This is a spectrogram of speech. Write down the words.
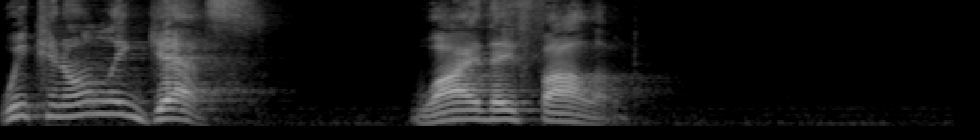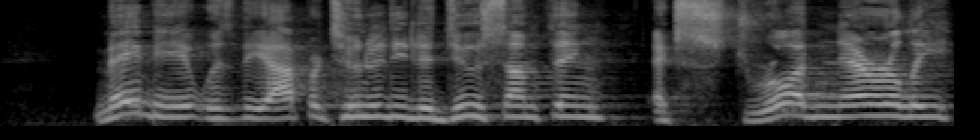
We can only guess why they followed. Maybe it was the opportunity to do something extraordinarily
